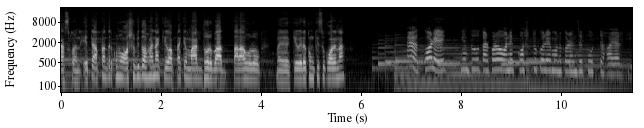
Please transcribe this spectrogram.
কাজ করেন এতে আপনাদের কোনো অসুবিধা হয় না? কেউ আপনাকে মারধর বা তাড়াহুড়ো কেউ এরকম কিছু করে না? হ্যাঁ করে কিন্তু তারপরেও অনেক কষ্ট করে মনে করেন যে করতে হয় আর কি।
